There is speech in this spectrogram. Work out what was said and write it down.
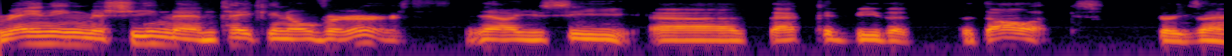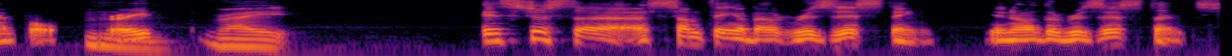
reigning machine men taking over earth now you see uh, that could be the the daleks for example mm-hmm. right right it's just uh, something about resisting you know the resistance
